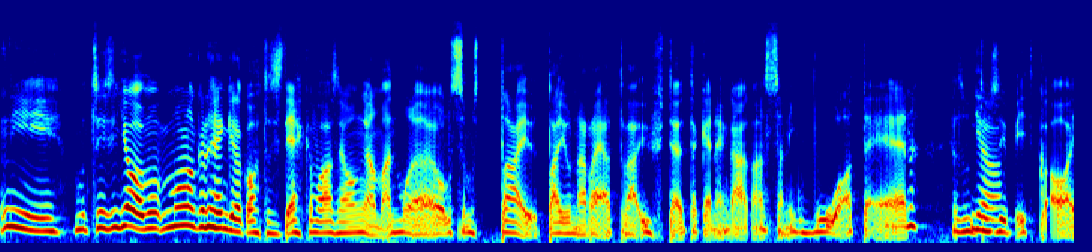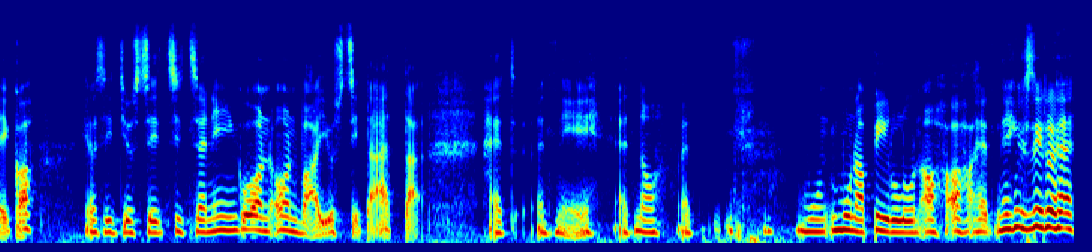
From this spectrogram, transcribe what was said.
Niin, mutta siis joo, mu- mulla on kyllä henkilökohtaisesti ehkä vaan se ongelma, että mulla ei ollut semmoista taj- tajunnan räjäyttävää yhteyttä kenenkään kanssa niin vuoteen. Ja se on Joo. tosi pitkä aika. Ja sit just sit, sit se niin kuin on, on vaan just sitä, että et, et niin, et no, et mun, munapilluun, ah, ah, et niin kuin silleen,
